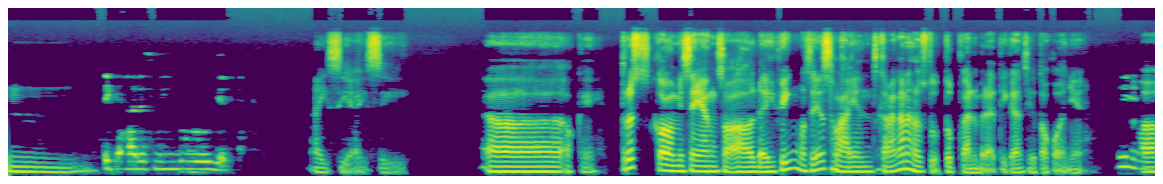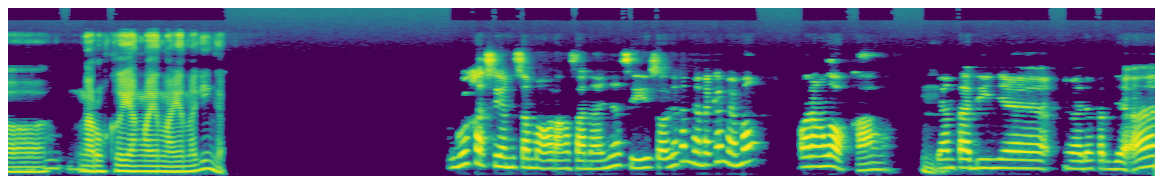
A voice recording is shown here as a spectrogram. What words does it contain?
Hmm. Tiga hari seminggu gitu. I see, I see. Uh, Oke. Okay. Terus kalau misalnya yang soal diving, maksudnya selain sekarang kan harus tutup kan berarti kan si tokonya. Iya. Uh, ngaruh ke yang lain-lain lagi nggak? Gue kasihan sama orang sananya sih, soalnya kan mereka memang orang lokal. Hmm. Yang tadinya nggak ada kerjaan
